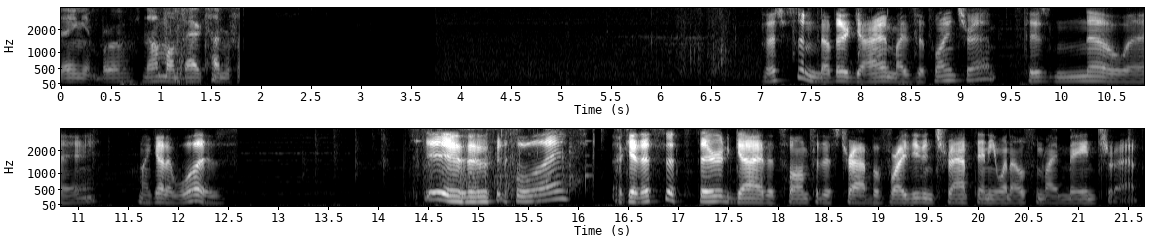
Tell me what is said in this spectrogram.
Dang it, bro. Now I'm on bag timer for Is that just another guy in my zipline trap? There's no way. Oh my god, it was. Dude, what? Okay, that's the third guy that's fallen for this trap before I've even trapped anyone else in my main trap.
